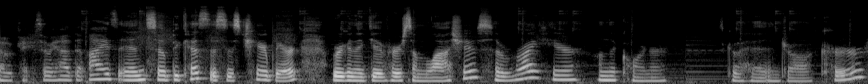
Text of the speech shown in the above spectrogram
Okay, so we have the eyes in. So because this is Cheer Bear, we're going to give her some lashes. So right here on the corner, let's go ahead and draw a curve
